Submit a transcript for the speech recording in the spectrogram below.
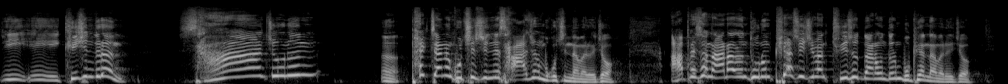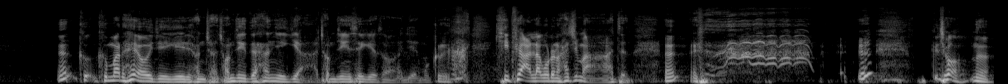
이, 이 귀신들은 사주는 어, 팔자는 고칠 수 있는데 사주는 못 고친단 말이죠. 앞에서 날아오는 돌은 피할 수 있지만 뒤에서 날아오는 돌은 못 피한단 말이죠. 응? 그, 그 말을 해요. 이제 이게 전, 점쟁이들 하는 얘기야. 점쟁이 세계에서 이제 뭐 그렇게 깊이 알라고는 하지 마. 하여튼. 응? 응? 그죠? 응.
